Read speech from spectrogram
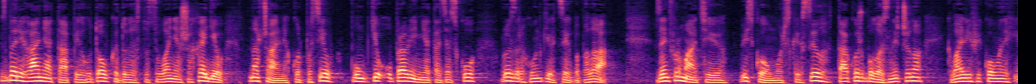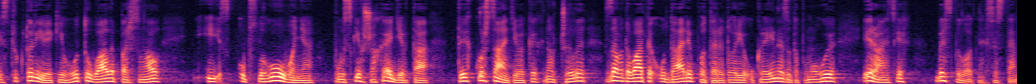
зберігання та підготовки до застосування шахедів, навчальних корпусів, пунктів управління та зв'язку розрахунків цих БПЛА. За інформацією військово-морських сил, також було знищено кваліфікованих інструкторів, які готували персонал із обслуговування пусків шахедів та тих курсантів, яких навчили завдавати ударів по території України за допомогою іранських безпілотних систем.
